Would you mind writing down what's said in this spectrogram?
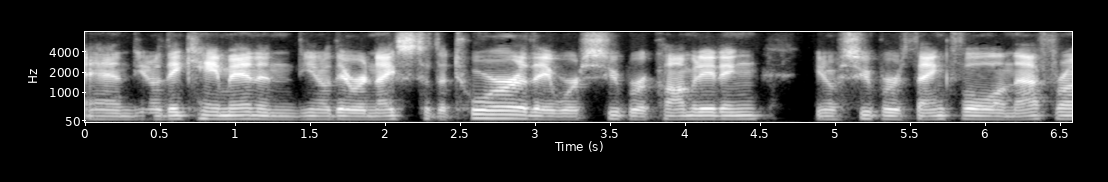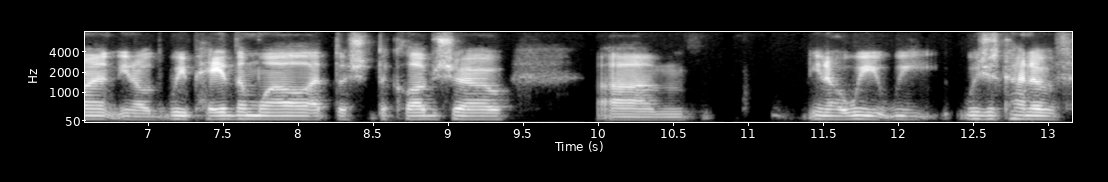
And, you know, they came in and, you know, they were nice to the tour. They were super accommodating, you know, super thankful on that front. You know, we paid them well at the, the club show. Um, you know, we, we, we just kind of,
